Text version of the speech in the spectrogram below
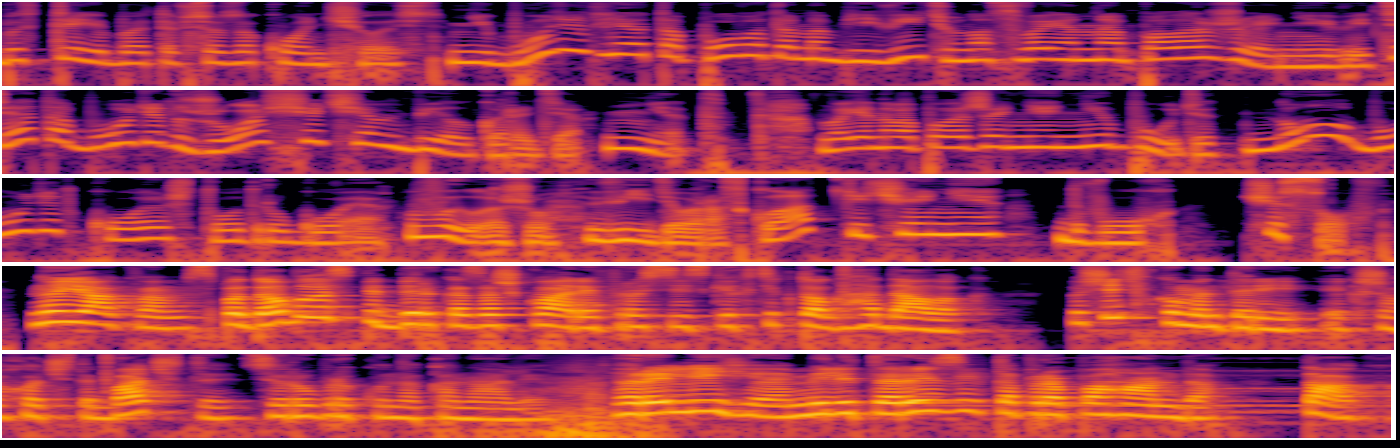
Быстрее бы это все закончилось. Не будет ли это поводом объявить у нас военное положение? Ведь это будет жестче, чем в Белгороде. Нет, военного положения не будет, но будет кое-что другое. Выложу видеорасклад в течение двух часов. Ну як вам? Сподобалась підбірка зашкварів російських тікток-гадалок? Пишіть в коментарі, якщо хочете бачити цю рубрику на каналі. Релігія, мілітаризм та пропаганда. Так,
